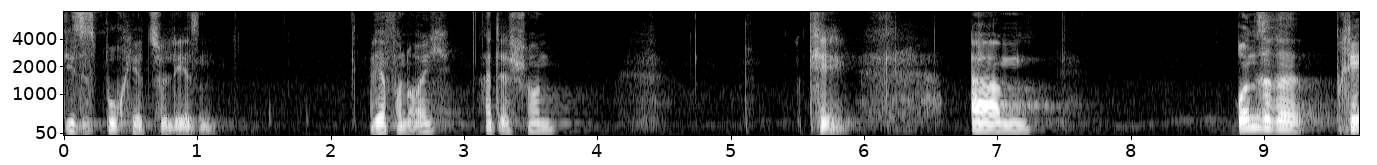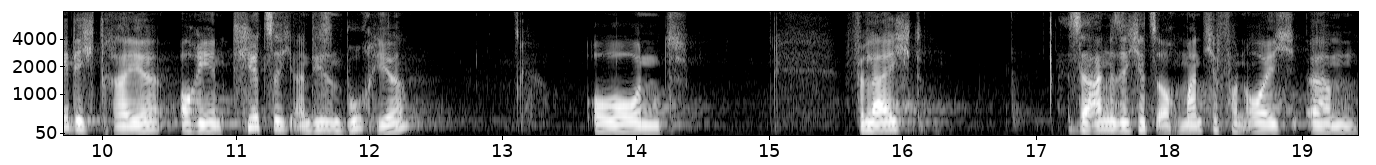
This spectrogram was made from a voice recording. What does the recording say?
dieses Buch hier zu lesen. Wer von euch hat es schon? Okay. Ähm, unsere Predigtreihe orientiert sich an diesem Buch hier. Und vielleicht sagen sich jetzt auch manche von euch, ähm,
